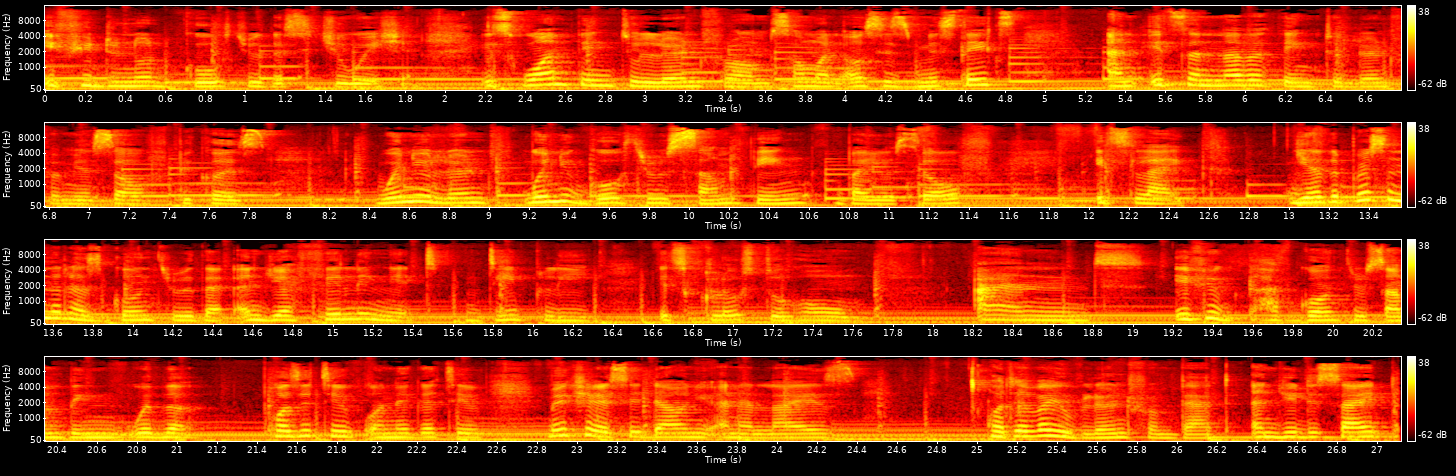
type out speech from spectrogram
if you do not go through the situation. It's one thing to learn from someone else's mistakes, and it's another thing to learn from yourself because when you learn when you go through something by yourself, it's like you're the person that has gone through that and you're feeling it deeply. It's close to home. And if you have gone through something, whether positive or negative, make sure you sit down, you analyze whatever you've learned from that, and you decide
